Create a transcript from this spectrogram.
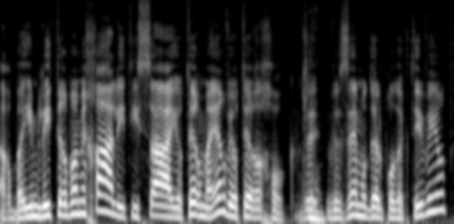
40 ליטר במכל, היא תיסע יותר מהר ויותר רחוק. ו- כן. וזה מודל פרודקטיביות.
